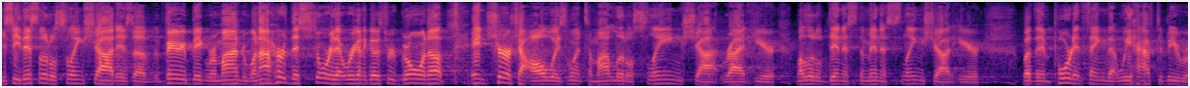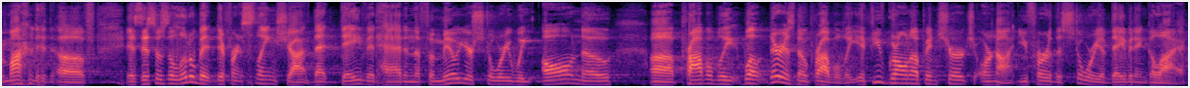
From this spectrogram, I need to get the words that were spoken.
You see, this little slingshot is a very big reminder. When I heard this story that we're going to go through growing up in church, I always went to my little slingshot right here, my little Dennis the Menace slingshot here. But the important thing that we have to be reminded of is this was a little bit different slingshot that David had in the familiar story we all know. Uh, probably, well, there is no probably. If you've grown up in church or not, you've heard the story of David and Goliath.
